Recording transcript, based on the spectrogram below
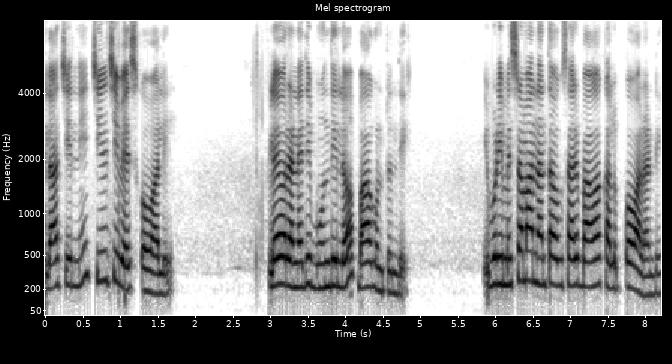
ఇలాచీల్ని చీల్చి వేసుకోవాలి. ఫ్లేవర్ అనేది బూందీలో బాగుంటుంది. ఇప్పుడు ఈ మిశ్రమాన్ని అంతా ఒకసారి బాగా కలుపుకోవాలండి.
